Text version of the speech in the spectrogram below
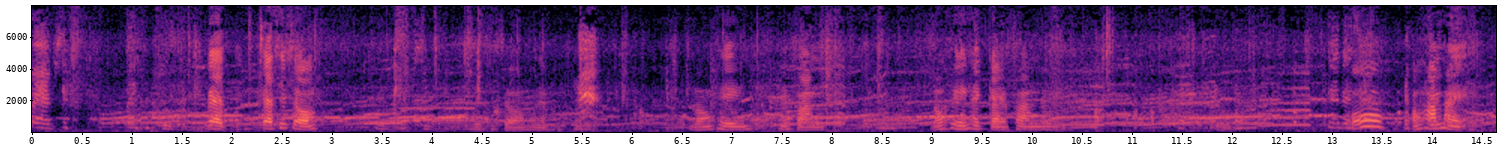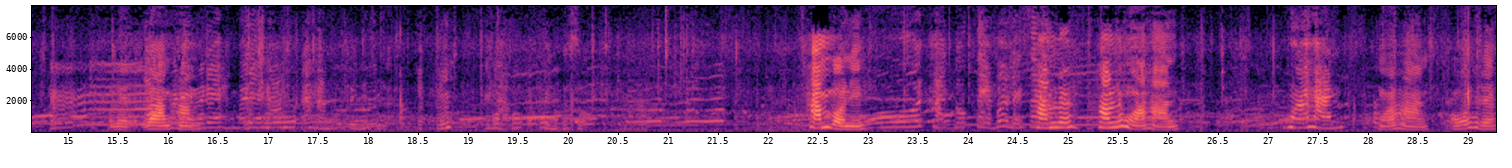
แปดสิบแปดสิบสองแปดแปดสิบสองแปดสิบสองนะร้องเพลงให้ฟัง ร้องเพลงให้ไก่ฟังด้วย โอ้ เอาห้ามให้อะไรล้างห้ามไม่ได้ไม่ได้ห้ามอาหาร อาหารเป็นกระสอบห้ามบ่นี่โอ้ยขายตัวแต่เบิร์ดเลยห้ามเลยห้ามเลยหัวอาหาร หัวอาหารหัวอาหาร โอ้ยเลย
